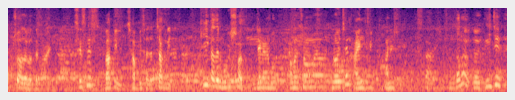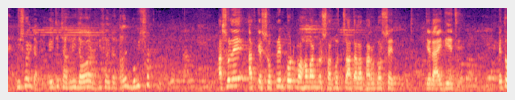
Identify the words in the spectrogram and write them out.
উচ্চ আদালতের রায় শেষমেশ বাতিল ছাব্বিশ হাজার চাকরি। কি তাদের ভবিষ্যৎ জেনে নেব? আমাদের সময় রয়েছেন আইনজীবী আনিস দাদা এই যে বিষয়টা এই যে চাকরি যাওয়ার বিষয়টা তাদের ভবিষ্যৎ কি? আসলে আজকে সুপ্রিম কোর্ট মহামান্য সর্বোচ্চ আদালত ভারতবর্ষের যে রায় দিয়েছে এ তো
